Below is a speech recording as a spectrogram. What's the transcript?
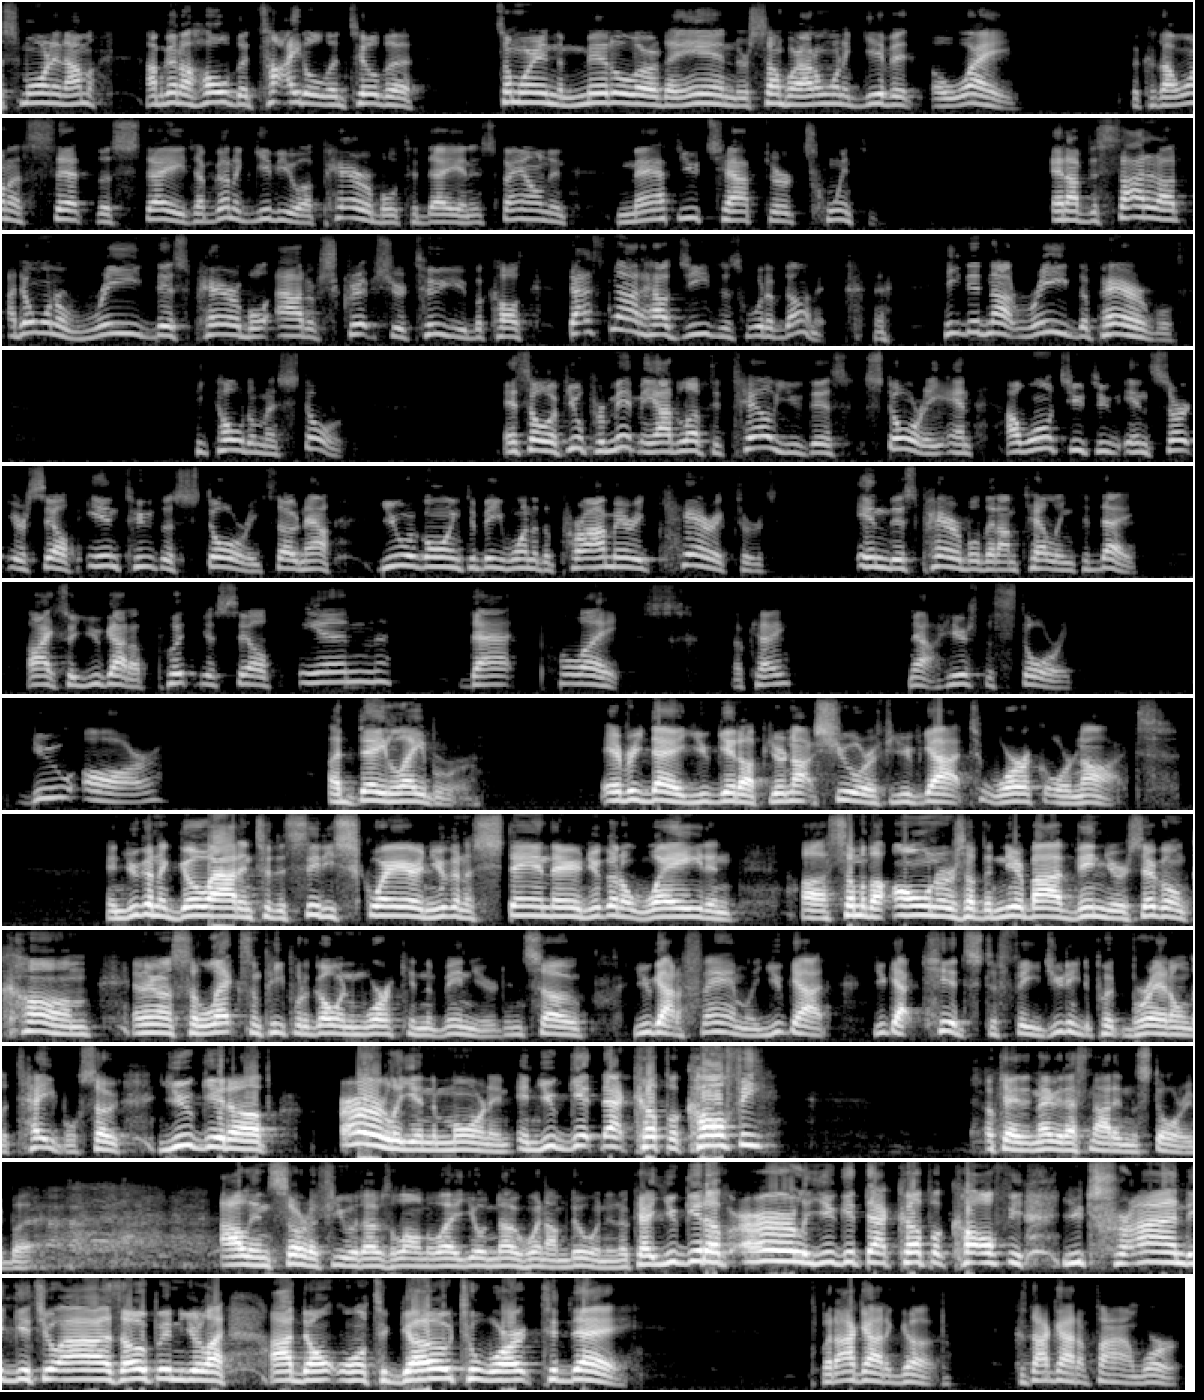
this morning. I'm, I'm going to hold the title until the somewhere in the middle or the end or somewhere. I don't want to give it away because I want to set the stage. I'm going to give you a parable today, and it's found in Matthew chapter 20. And I've decided I, I don't want to read this parable out of Scripture to you because that's not how Jesus would have done it. he did not read the parables, he told them a stories. And so, if you'll permit me, I'd love to tell you this story, and I want you to insert yourself into the story. So, now you are going to be one of the primary characters in this parable that I'm telling today. All right, so you've got to put yourself in that place. Okay? Now, here's the story you are a day laborer. Every day you get up, you're not sure if you've got work or not. And you're going to go out into the city square and you're going to stand there and you're going to wait. And uh, some of the owners of the nearby vineyards, they're going to come and they're going to select some people to go and work in the vineyard. And so you got a family, you got you got kids to feed. You need to put bread on the table. So you get up early in the morning and you get that cup of coffee. Okay, maybe that's not in the story, but I'll insert a few of those along the way. You'll know when I'm doing it, okay? You get up early, you get that cup of coffee, you trying to get your eyes open. You're like, I don't want to go to work today, but I got to go because I got to find work.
